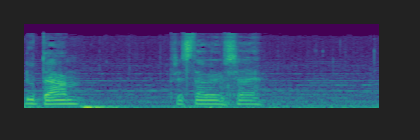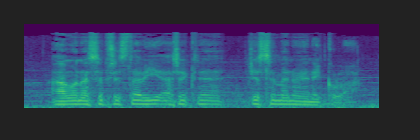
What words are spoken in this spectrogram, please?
Jdu tam, představím se a ona se představí a řekne, že se jmenuje Nikola.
